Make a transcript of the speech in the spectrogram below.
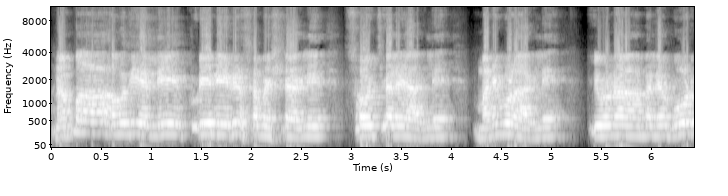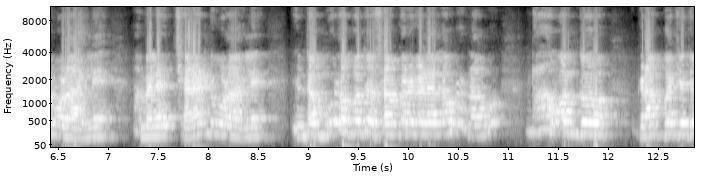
ನಮ್ಮ ಅವಧಿಯಲ್ಲಿ ಕುಡಿಯ ನೀರಿನ ಸಮಸ್ಯೆ ಆಗಲಿ ಶೌಚಾಲಯ ಆಗಲಿ ಮನೆಗಳಾಗಲಿ ಇವನ ಆಮೇಲೆ ರೋಡ್ಗಳಾಗಲಿ ಆಮೇಲೆ ಚರಂಡಿಗಳಾಗಲಿ ಇಂಥ ಮೂಲಭೂತ ಸೌಕರ್ಯಗಳೆಲ್ಲವೂ ನಾವು ನಾವೊಂದು ಗ್ರಾಮ ಪಂಚಾಯತಿ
